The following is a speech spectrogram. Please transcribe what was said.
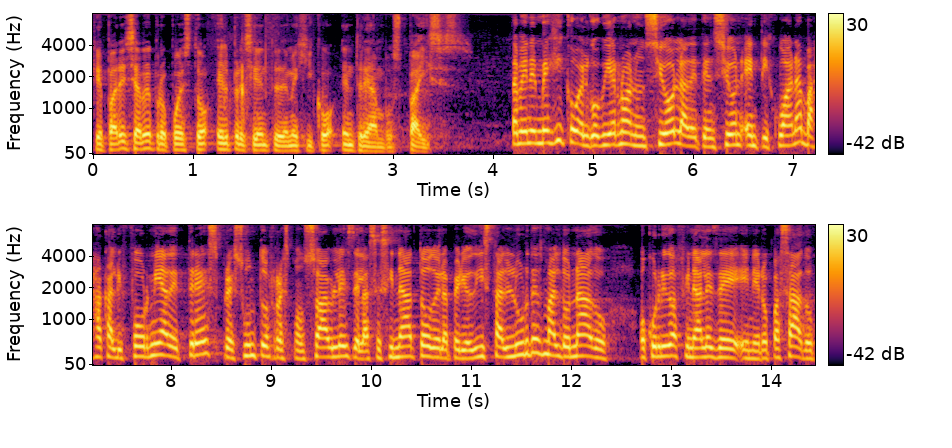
que parece haber propuesto el presidente de México entre ambos países. También en México, el gobierno anunció la detención en Tijuana, Baja California, de tres presuntos responsables del asesinato de la periodista Lourdes Maldonado, ocurrido a finales de enero pasado.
